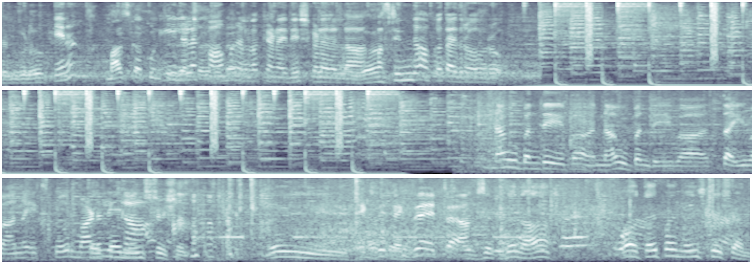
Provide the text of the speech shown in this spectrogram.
ಜನಗಳು? ಏನು? ಮಾಸ್ಕ್ ಹಾಕೊಂಡು ಇಲ್ಲೆಲ್ಲ ಕಾಮನ್ ಅಲ್ವಾ ಕಣ ದೇಶಗಳಲ್ಲೆಲ್ಲ. ಅಷ್ಟಿಂದ ಹಾಕೋತಾ ಇದ್ರು ಅವರು. ನಾವು ಬಂದೇವ ನಾವು ಬಂದೇವ ತೈವಾನ್ ಎಕ್ಸ್ಪ್ಲೋರ್ ಮಾಡಲಿಕ್ಕೆ? ಮೇನ್ ಸ್ಟೇಷನ್ ಏಯ್. ಎಕ್ಸಿಟ್ ಎಕ್ಸಿಟ್ ಎಕ್ಸಿಟ್ ಇದೇನಾ? ಓ ತೈಪೈ ಮೇನ್ ಸ್ಟೇಷನ್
